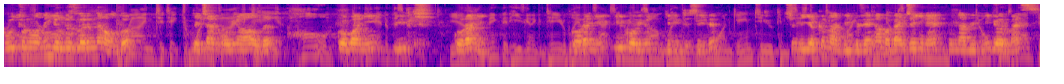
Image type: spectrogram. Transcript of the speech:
bu turnuvanın yıldızlarından oldu. Geçen oyunu aldı. Gobani ilk Gorani. Gorani ilk oyunun birincisiydi. Şimdi yakınlar birbirlerine ama bence yine bunlar birbirini görmez.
